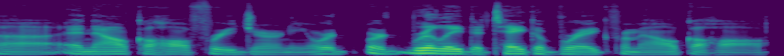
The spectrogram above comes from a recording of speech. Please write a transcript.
uh, an alcohol free journey or, or really to take a break from alcohol.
